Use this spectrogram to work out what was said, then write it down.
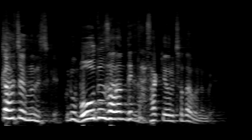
깜짝 놀랐을 거예요. 그리고 모든 사람들이 다 삭교를 쳐다보는 거예요.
